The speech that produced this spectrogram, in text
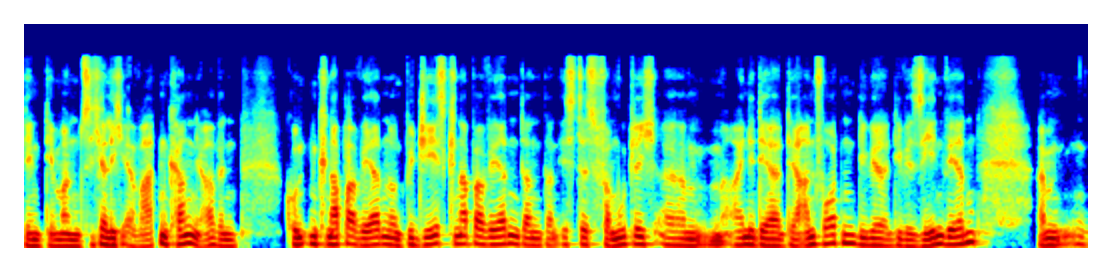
den, den man sicherlich erwarten kann, ja, wenn Kunden knapper werden und Budgets knapper werden, dann, dann ist das vermutlich ähm, eine der, der Antworten, die wir, die wir sehen werden. Ähm,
